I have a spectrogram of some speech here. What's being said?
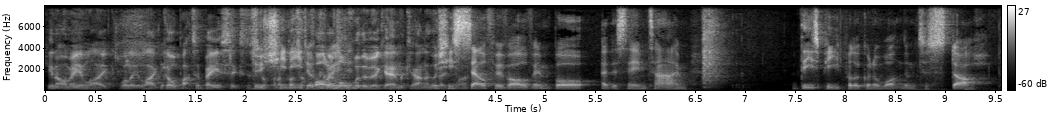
you know what I mean? Like, will it like go back to basics and Does stuff? she and need to fall in love with her again, kind of well, thing. she's like. self-evolving, but at the same time, these people are going to want them to stop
